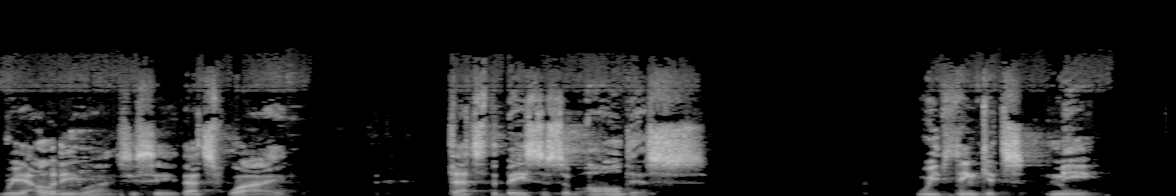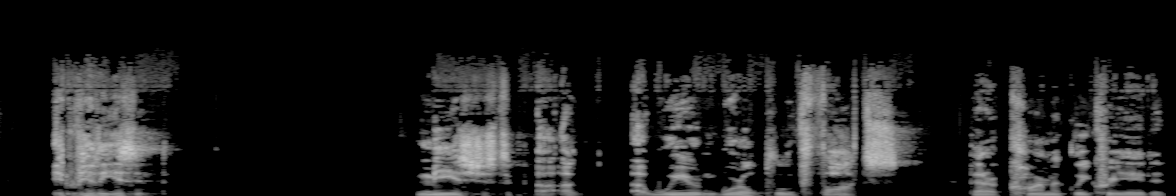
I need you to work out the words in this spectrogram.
Reality wise, you see, that's why, that's the basis of all this. We think it's me. It really isn't. Me is just a, a, a weird whirlpool of thoughts that are karmically created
